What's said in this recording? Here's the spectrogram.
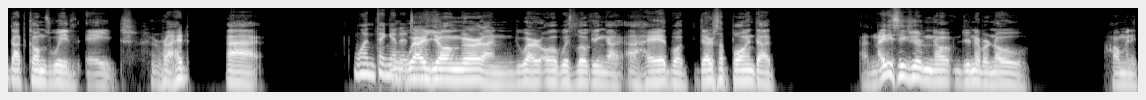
that comes with age, right? Uh, One thing at a we're time. younger and we're always looking a- ahead, but there's a point that at 96, you know, you never know how many,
